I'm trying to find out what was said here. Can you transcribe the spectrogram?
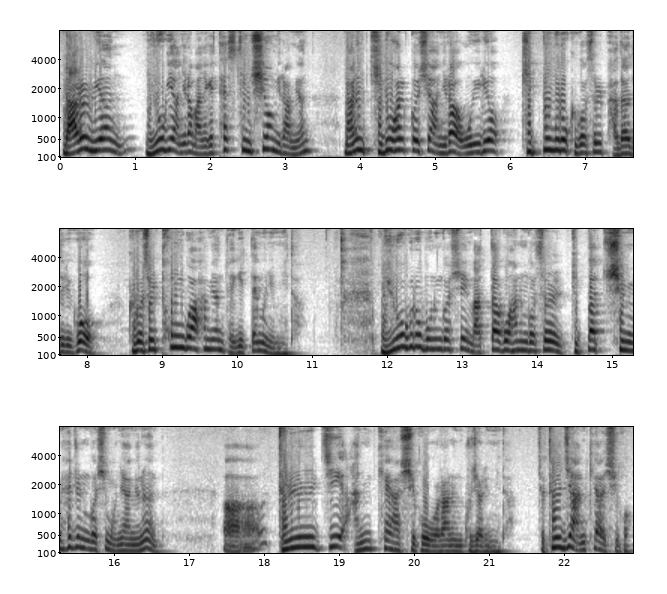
나를 위한 유혹이 아니라 만약에 testing 시험이라면 나는 기도할 것이 아니라 오히려 기쁨으로 그것을 받아들이고 그것을 통과하면 되기 때문입니다. 유혹으로 보는 것이 맞다고 하는 것을 뒷받침해 주는 것이 뭐냐면은 어, 들지 않게 하시고라는 구절입니다. 들지 않게 하시고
